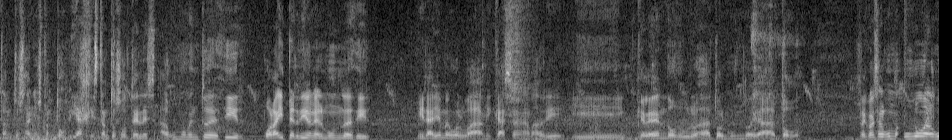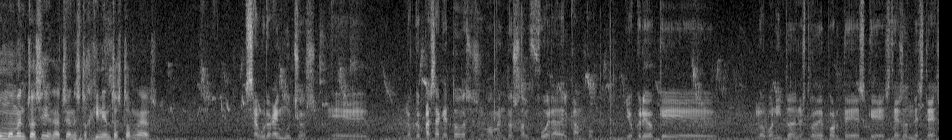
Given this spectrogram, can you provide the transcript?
tantos años, tantos viajes, tantos hoteles, algún momento de decir, por ahí perdido en el mundo, decir, mira, yo me vuelvo a mi casa, a Madrid, y que le den dos duros a todo el mundo y a todo? ¿Recuerdas algún, hubo algún momento así, Nacho, en estos 500 torneos? Seguro que hay muchos. Eh, lo que pasa es que todos esos momentos son fuera del campo. Yo creo que lo bonito de nuestro deporte es que estés donde estés,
